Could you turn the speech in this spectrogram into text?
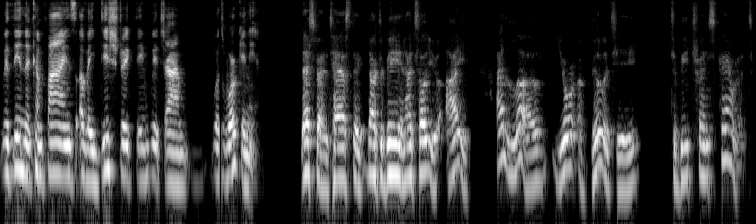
within the confines of a district in which I was working in. That's fantastic, Dr. B. And I tell you, I I love your ability to be transparent.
